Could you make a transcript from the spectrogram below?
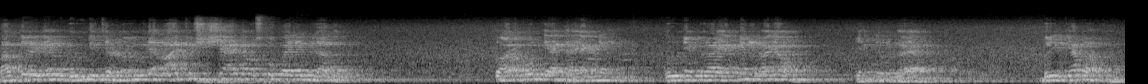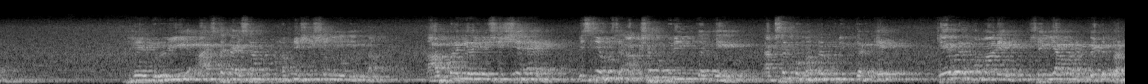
भागते हुए गए, गुरु के चरणों में मिले आज जो शिष्य आएगा उसको पहले मिला दो। तो आज कौन गया था यज्ञ गुरु ने बुलाया यज्ञ राजा यज्ञ ने गाया बोले, क्या बात है? हे गुरु जी आज तक ऐसा हमने शिष्य नहीं देखा। आपका यह जो शिष्य है, इसने मुझे अक्षर पूरित करके, अक्षर को मंत्र पूरित करके, केवल हमारे शैया पर, बेड पर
